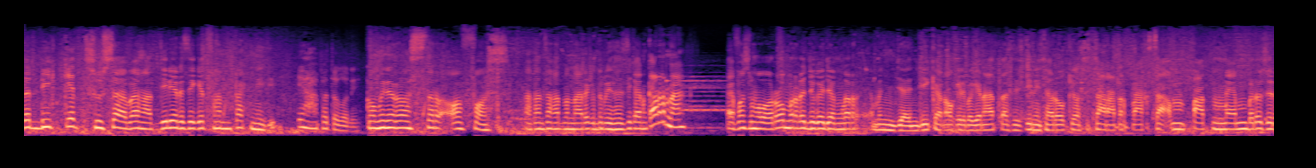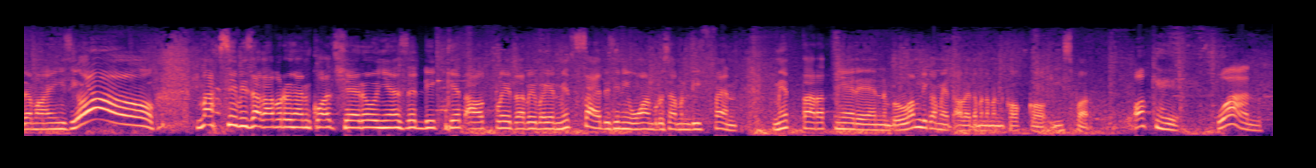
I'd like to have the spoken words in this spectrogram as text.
Sedikit susah banget Jadi ada sedikit fun fact nih. Ya apa tuh Goni? Kombinasi roster Ovos akan sangat menarik untuk disaksikan karena Evos membawa Romer dan juga Jungler menjanjikan oke di bagian atas di sini Shadow Kill secara terpaksa empat member sudah mulai ngisi oh masih bisa cover dengan quad Shadow-nya sedikit outplay tapi bagian mid side di sini One berusaha mendefend mid turretnya dan belum dikomit oleh teman-teman Koko Esport Oke, One.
